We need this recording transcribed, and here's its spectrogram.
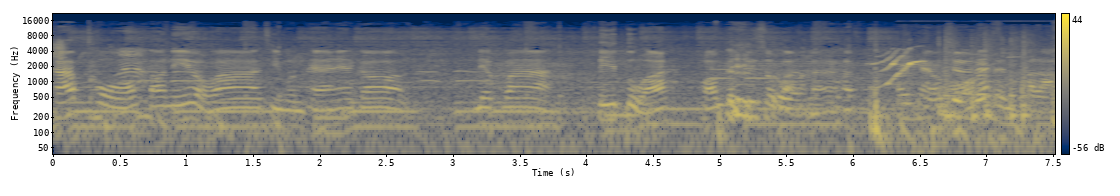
ครับผมตอนนี้แบบว่าทีมคนแพ้เนี่ยก็เรียกว่าตีตั๋วพร้อมจะขึ้นสวรรค์แล้วนะครับไปแขกรับเชิญนะเป็นพลัง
